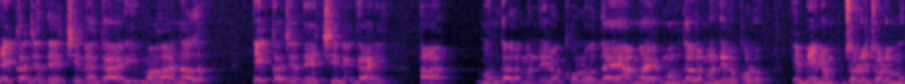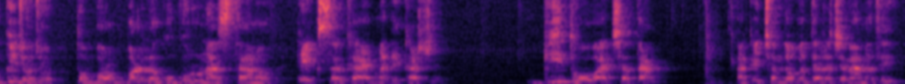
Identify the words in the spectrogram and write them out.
એક જ દેચીને ગારી, મહાનલ, એક જ દેચીને ગારી. આ મંગલ મંદિરો ખોલો, દયામય મંગલ મંદિરો ખોલો, એ બેને જોડે જોડે મૂકી જોજો, તો બરોબર લઘુ ગુરુના સ્થાનો એક સરખા એમાં દેખાશે. ગીત હોવા છતાં, આ કઈ છંદોબદ્ધ રચના નથી.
